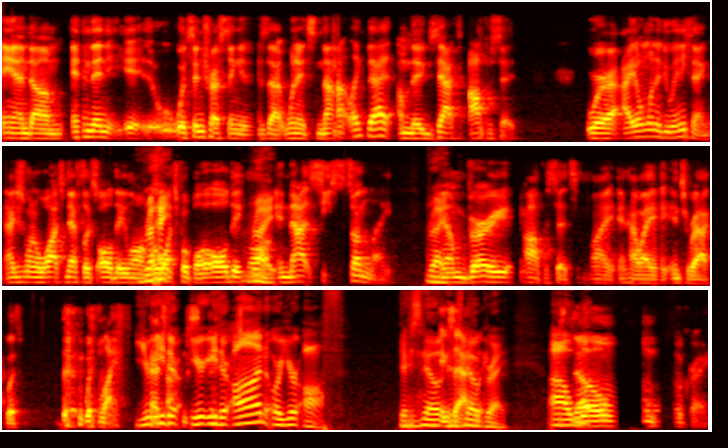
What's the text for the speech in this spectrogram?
And um and then it, what's interesting is that when it's not like that i'm the exact opposite where I don't want to do anything. I just want to watch Netflix all day long, right. or watch football all day long, right. and not see sunlight. Right. And I'm very opposites in my in how I interact with with life. You're either times. you're either on or you're off. There's no exactly. there's no gray. Uh, no Okay.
